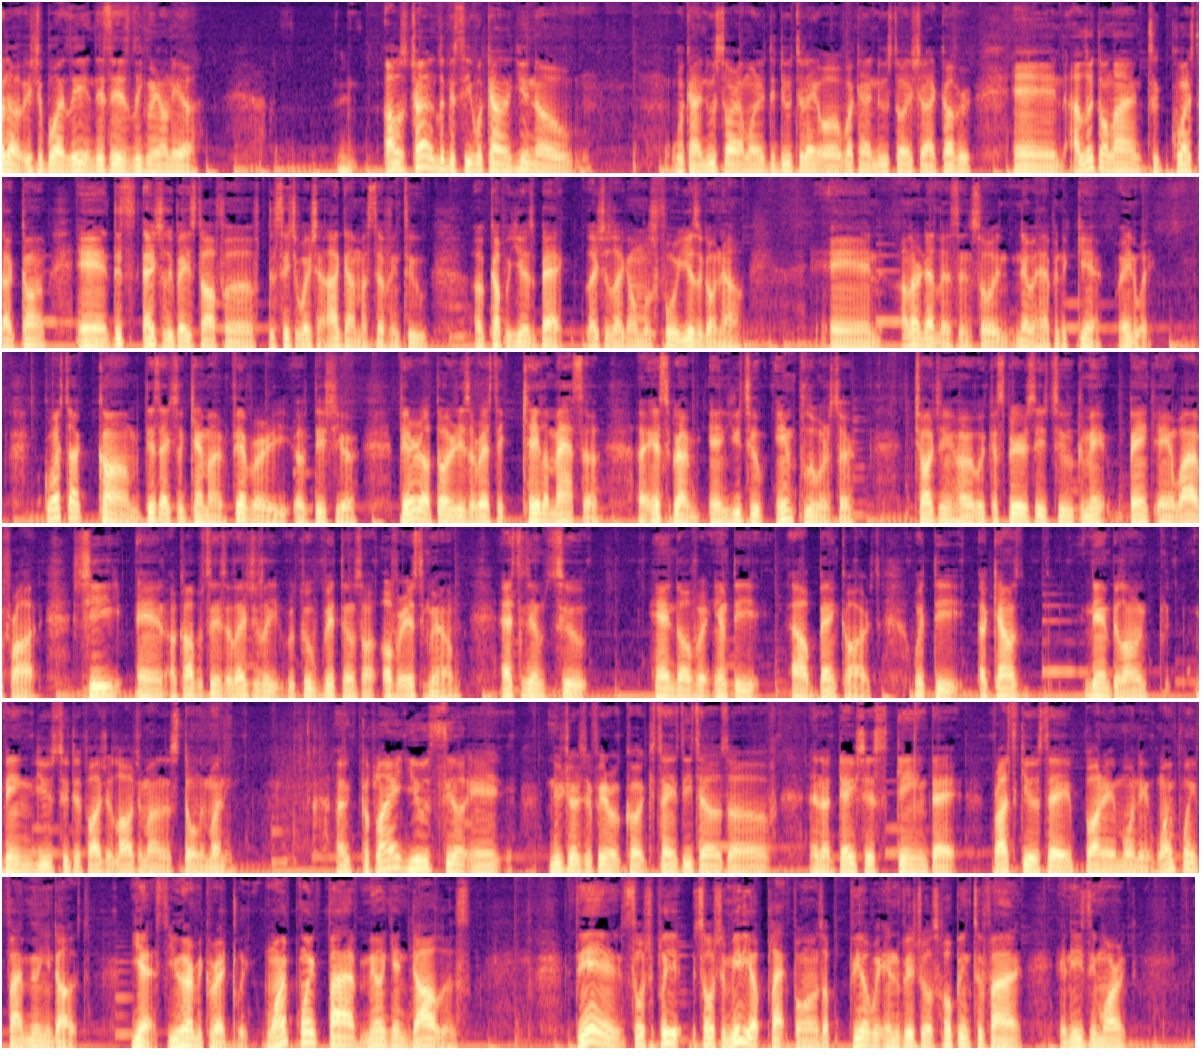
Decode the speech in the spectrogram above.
What up? It's your boy Lee, and this is Lee Green on air. I was trying to look to see what kind of, you know, what kind of news story I wanted to do today, or what kind of news story should I cover. And I looked online to Quest.com, and this is actually based off of the situation I got myself into a couple years back, like just like almost four years ago now. And I learned that lesson, so it never happened again. But anyway. Quest.com, this actually came out in February of this year. Federal authorities arrested Kayla Massa, an Instagram and YouTube influencer, charging her with conspiracy to commit bank and wire fraud. She and accomplices allegedly recruit victims over Instagram, asking them to hand over empty out bank cards, with the accounts then belonging being used to deposit large amounts of stolen money. A complaint used sealed in New Jersey federal court contains details of an audacious scheme that prosecutors say brought in more than $1.5 million. Yes, you heard me correctly. $1.5 million. Then social, ple- social media platforms are filled with individuals hoping to find an easy mark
